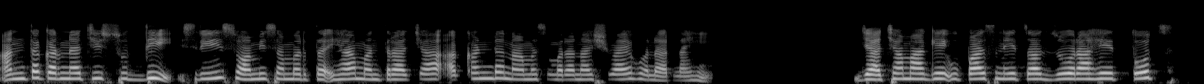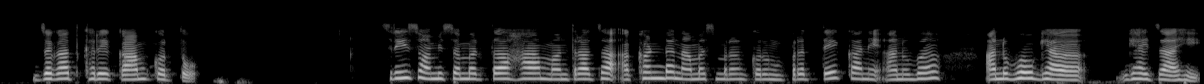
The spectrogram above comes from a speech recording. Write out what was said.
अंतकरणाची शुद्धी श्री स्वामी समर्थ ह्या मंत्राच्या अखंड नामस्मरणाशिवाय होणार नाही. ज्याच्या मागे उपासनेचा जोर आहे तोच जगात खरे काम करतो. श्री स्वामी समर्थ हा मंत्राचा अखंड नामस्मरण करून प्रत्येकाने अनुभव अनुभव घ्या घ्यायचा आहे.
